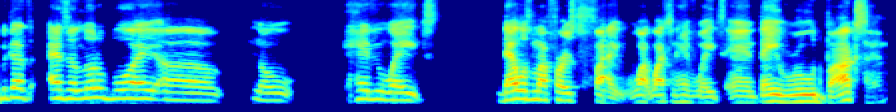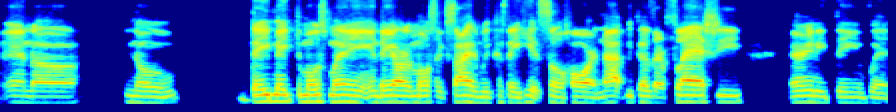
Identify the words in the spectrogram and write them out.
because as a little boy, uh, you know, heavyweights. That was my first fight watching heavyweights, and they ruled boxing. And uh, you know, they make the most money and they are the most exciting because they hit so hard, not because they're flashy or anything, but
